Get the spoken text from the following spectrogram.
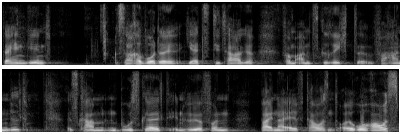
Dahingehend, Sache wurde jetzt die Tage vom Amtsgericht äh, verhandelt. Es kam ein Bußgeld in Höhe von beinahe 11.000 Euro raus.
